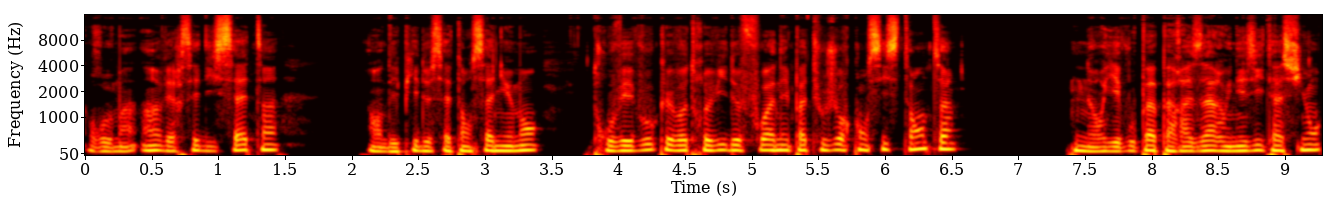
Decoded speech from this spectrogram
Romains 1 verset 17. En dépit de cet enseignement, trouvez-vous que votre vie de foi n'est pas toujours consistante? N'auriez-vous pas par hasard une hésitation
